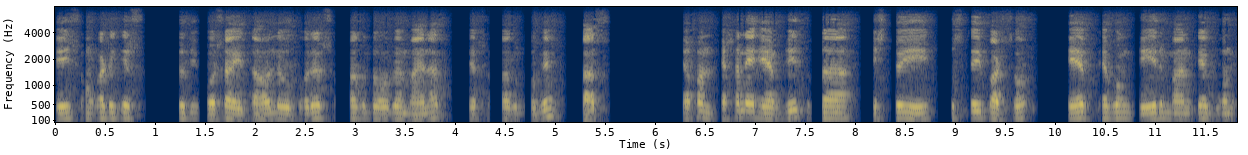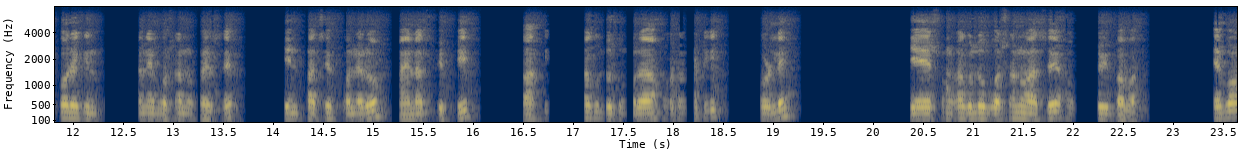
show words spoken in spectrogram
এই সংখ্যাটিকে যদি বসাই, তাহলে উপরের সংখ্যাগুলো হবে মাইনাস এর সংখ্যাগুলো হবে প্লাস এখন এখানে এফ ডি তোমরা নিশ্চয়ই বুঝতেই পারছ এফ এবং ডির মানকে গুণ করে কিন্তু এখানে বসানো হয়েছে। তিন পাঁচে পনেরো মাইনাস ফিফটি বাকি সংখ্যাগুলো তোমরা অটোমেটিক করলে যে সংখ্যাগুলো বসানো আছে, অবশ্যই পাবা। এবং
